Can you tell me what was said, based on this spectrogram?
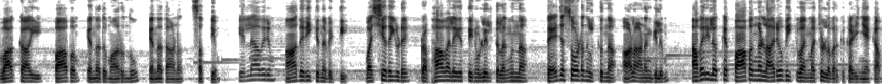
വാക്കായി പാപം എന്നത് മാറുന്നു എന്നതാണ് സത്യം. എല്ലാവരും ആദരിക്കുന്ന വ്യക്തി വശ്യതയുടെ പ്രഭാവലയത്തിനുള്ളിൽ തിളങ്ങുന്ന തേജസ്സോടെ നിൽക്കുന്ന ആളാണെങ്കിലും അവരിലൊക്കെ പാപങ്ങൾ ആരോപിക്കുവാൻ മറ്റുള്ളവർക്ക് കഴിഞ്ഞേക്കാം.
